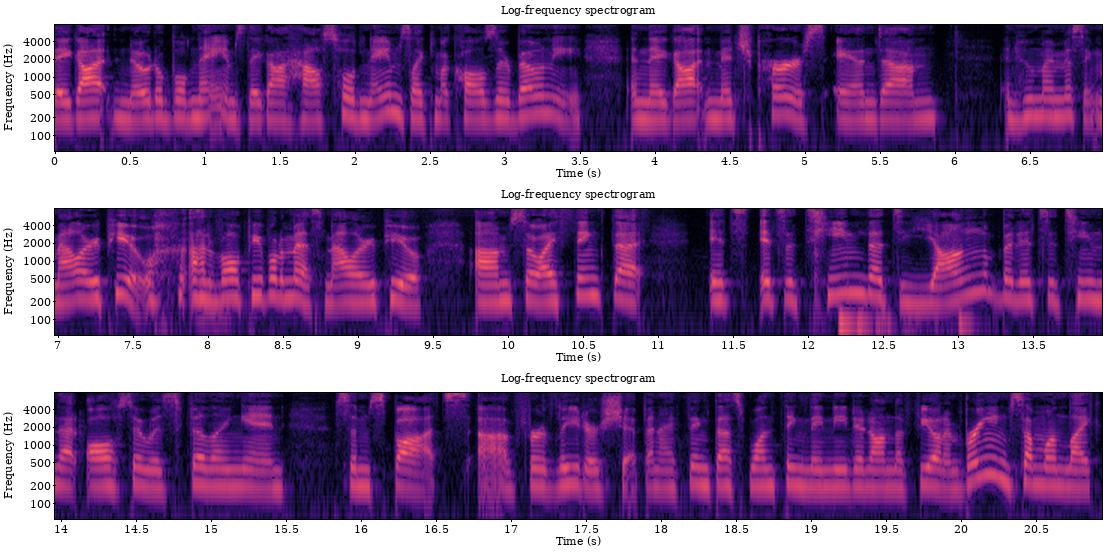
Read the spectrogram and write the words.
they got notable names. They got household names like McCall Zerboni, and they got Midge Purce and um, and who am I missing? Mallory Pugh. Out of all people to miss, Mallory Pugh. Um, so I think that it's it's a team that's young, but it's a team that also is filling in some spots uh, for leadership, and I think that's one thing they needed on the field. And bringing someone like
